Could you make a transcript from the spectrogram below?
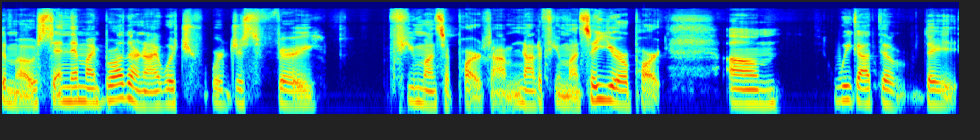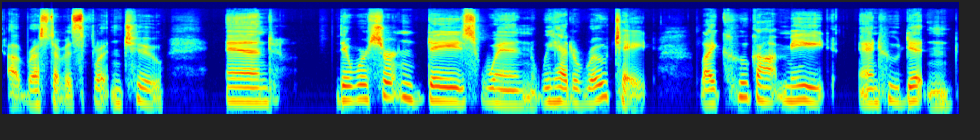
the most. And then my brother and I, which were just very few months apart, um, not a few months, a year apart, um, we got the the uh, rest of it split in two. And there were certain days when we had to rotate, like who got meat and who didn't.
